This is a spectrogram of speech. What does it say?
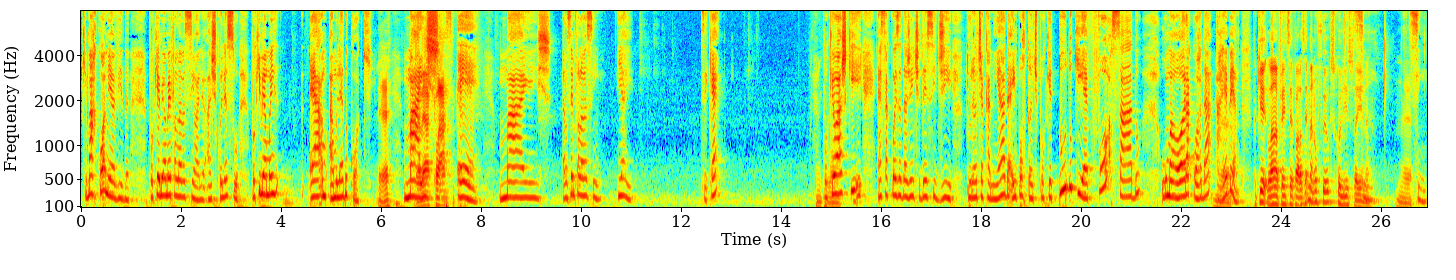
que marcou a minha vida. Porque minha mãe falava assim: olha, a escolha é sua. Porque minha mãe é a, a mulher do coque. É. Mas. Ela é a clássica. É. Mas. Ela sempre falava assim: e aí? Você quer? Muito Porque bom. eu acho que essa coisa da gente decidir durante a caminhada é importante, porque tudo que é forçado, uma hora a corda arrebenta. Porque lá na frente você fala assim, mas não fui eu que escolhi isso aí, Sim. né? É. Sim.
